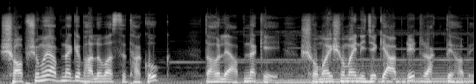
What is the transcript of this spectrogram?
সবসময় আপনাকে ভালোবাসতে থাকুক, তাহলে আপনাকে সময় সময় নিজেকে আপডেট রাখতে হবে।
